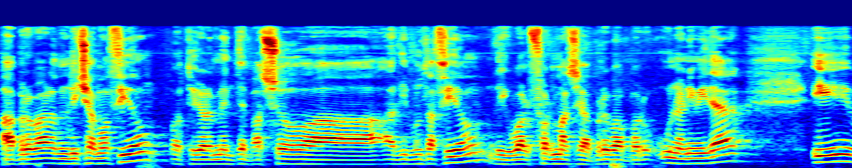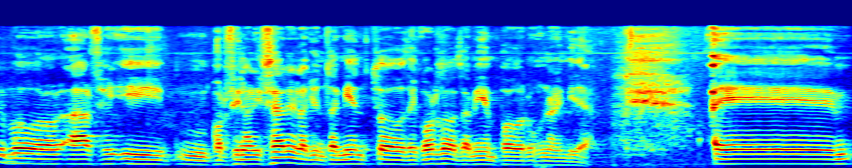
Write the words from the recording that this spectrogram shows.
aprobaron dicha moción, posteriormente pasó a, Diputación, de igual forma se aprueba por unanimidad y por, mm, por finalizar el Ayuntamiento de Córdoba también por unanimidad. Eh,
